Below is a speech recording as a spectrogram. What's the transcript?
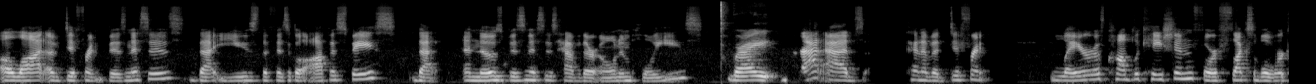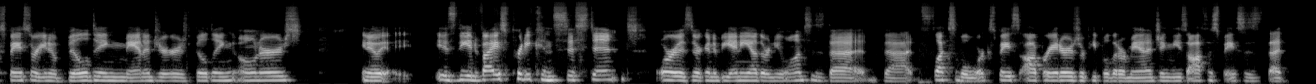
a lot of different businesses that use the physical office space that and those businesses have their own employees. Right. That adds kind of a different layer of complication for flexible workspace or you know building managers building owners. You know is the advice pretty consistent or is there going to be any other nuances that that flexible workspace operators or people that are managing these office spaces that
